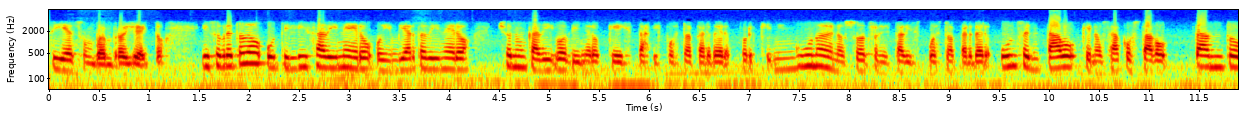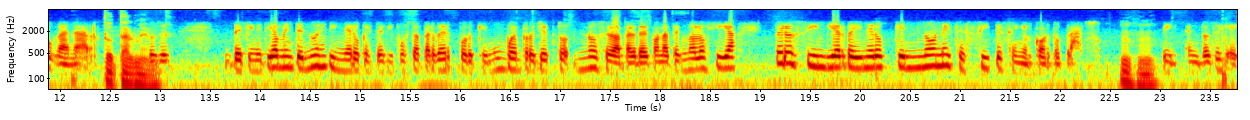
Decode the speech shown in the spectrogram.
si es un buen proyecto. Y sobre todo utiliza dinero o invierta dinero. Yo nunca digo dinero que estás dispuesto a perder porque ninguno de nosotros está dispuesto a perder un centavo que nos ha costado tanto ganar. Totalmente. Entonces, definitivamente no es dinero que estés dispuesto a perder porque en un buen proyecto no se va a perder con la tecnología, pero sí invierte dinero que no necesites en el corto plazo. ¿sí? Entonces, eh,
